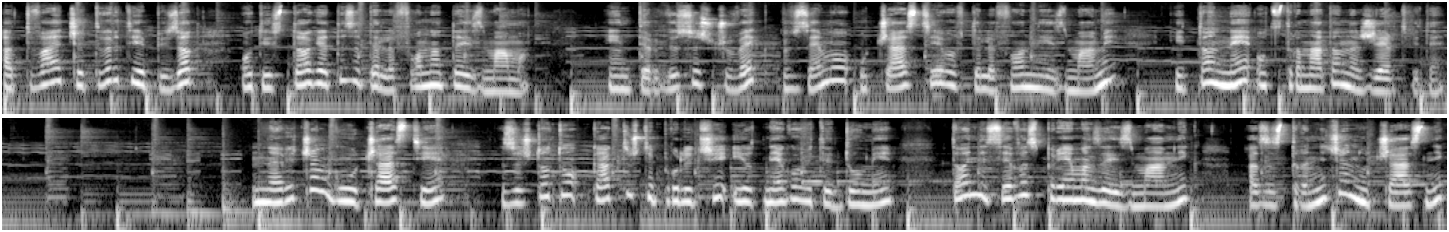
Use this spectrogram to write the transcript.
а това е четвърти епизод от историята за телефонната измама. Интервю с човек взема участие в телефонни измами и то не от страната на жертвите. Наричам го участие, защото, както ще проличи и от неговите думи, той не се възприема за измамник, а за страничен участник,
